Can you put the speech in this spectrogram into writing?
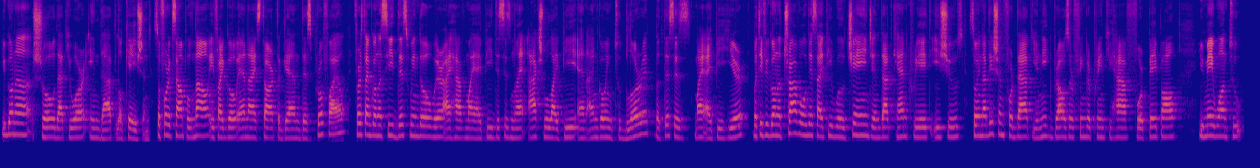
you're gonna show that you are in that location. So for example, now if I go and I start again this profile, first I'm gonna see this window where I have my IP. This is my actual IP and I'm going to blur it, but this is my IP here. But if you're gonna travel, this IP will change and that can create issues. So in addition for that unique browser fingerprint you have for PayPal, you may want to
